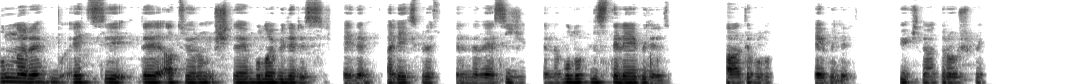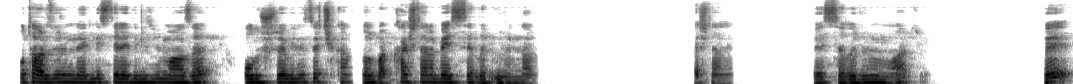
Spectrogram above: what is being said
Bunları bu Etsy'de atıyorum işte bulabiliriz şeyde AliExpress üzerinde veya CG üzerinde bulup listeleyebiliriz. Saati bulup listeleyebiliriz. Büyük ihtimal dropshipping. Bu tarz ürünleri listelediğimiz bir mağaza oluşturabiliriz ve çıkan soru bak kaç tane bestseller ürünler var. Kaç tane bestseller ürün var. Ve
